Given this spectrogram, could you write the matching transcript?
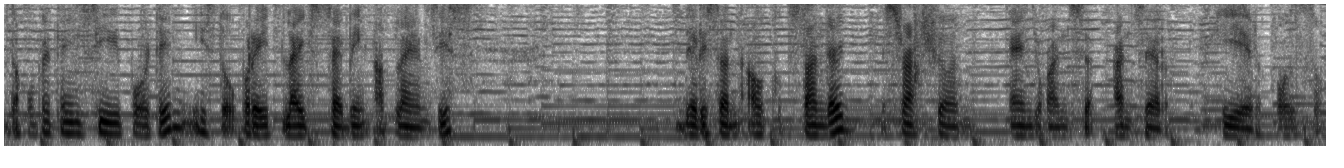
the competency 14 is to operate life-saving appliances. There is an output standard, instruction, and you can answer here also.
